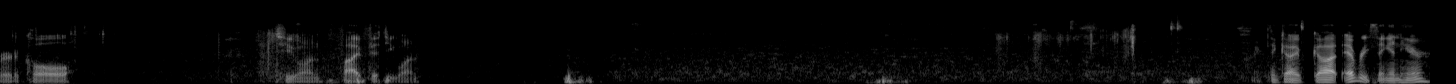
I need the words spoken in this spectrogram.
Vertical two on 551. I think I've got everything in here.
